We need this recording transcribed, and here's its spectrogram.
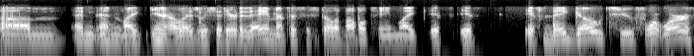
Um, and and like you know, as we sit here today, Memphis is still a bubble team. Like if if if they go to Fort Worth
